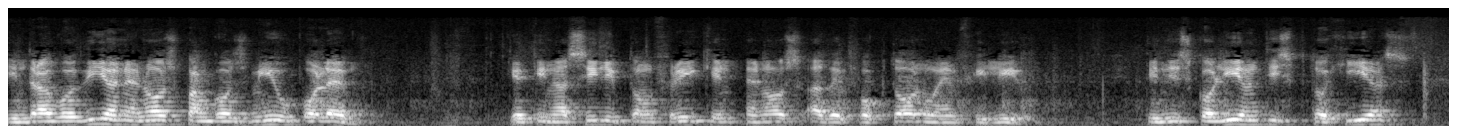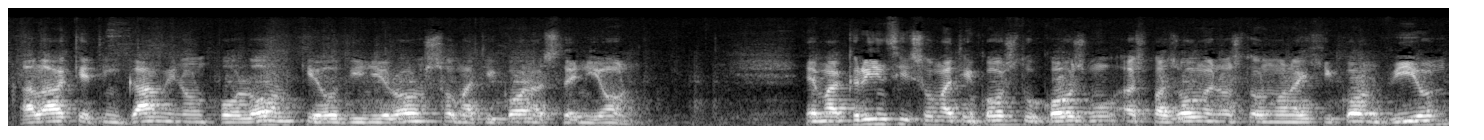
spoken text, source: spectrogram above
την τραγωδία ενός παγκοσμίου πολέμου και την ασύλληπτον φρίκην ενός αδελφοκτόνου εμφυλίου, την δυσκολία της πτωχίας αλλά και την κάμινον πολλών και οδυνηρών σωματικών ασθενειών. Εμακρύνθη σωματικός του κόσμου ασπαζόμενος των μοναχικών βίων,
